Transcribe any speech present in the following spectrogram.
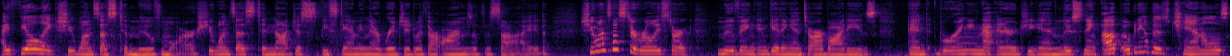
I feel like she wants us to move more. She wants us to not just be standing there rigid with our arms at the side. She wants us to really start moving and getting into our bodies and bringing that energy in, loosening up, opening up those channels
